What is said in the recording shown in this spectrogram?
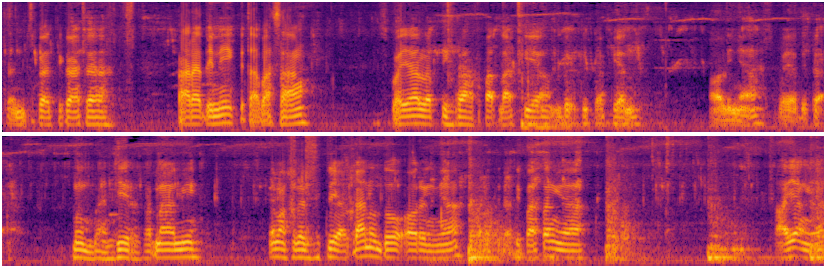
Dan juga jika ada karet ini kita pasang supaya lebih rapat lagi ya untuk di bagian olinya supaya tidak membanjir. Karena ini memang sudah disediakan untuk o-ringnya kalau tidak dipasang ya sayang ya.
